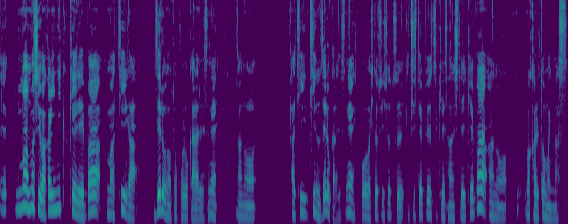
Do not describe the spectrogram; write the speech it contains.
えっとまあ、もし分かりにくければ、まあ、t が0のところからですねあのあ t, t の0からですねこう一つ一つ1ステップずつ計算していけばあの分かると思います。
